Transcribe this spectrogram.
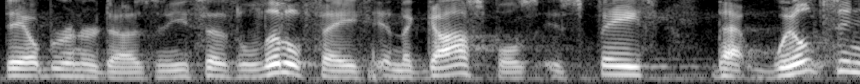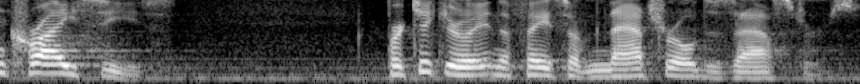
Dale Bruner does, and he says little faith in the Gospels is faith that wilts in crises, particularly in the face of natural disasters.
